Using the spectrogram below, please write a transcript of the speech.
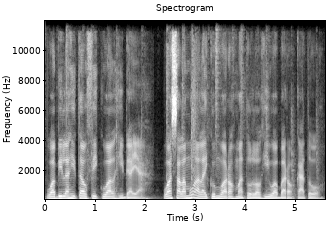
Wabillahi taufiq wal hidayah. Wassalamualaikum warahmatullahi wabarakatuh.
